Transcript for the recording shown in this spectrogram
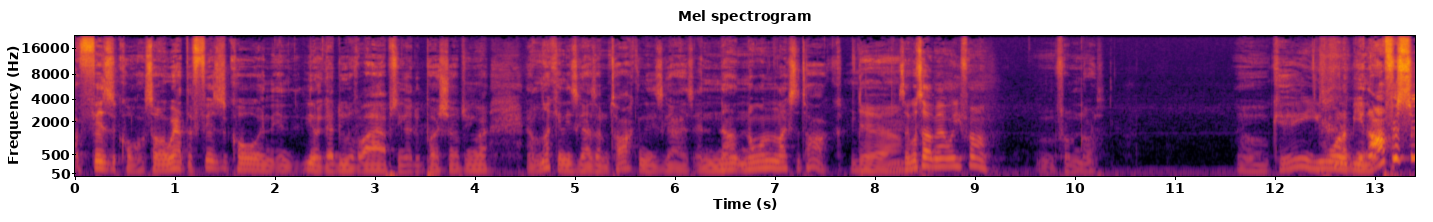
a physical. So we're at the physical, and, and you know, got to do laps, and you got to do push-ups, and, you gotta- and I'm looking at these guys. I'm talking to these guys, and no, no one likes to talk. Yeah. It's like, what's up, man? Where you from? "I'm from North. Okay, you want to be an officer?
